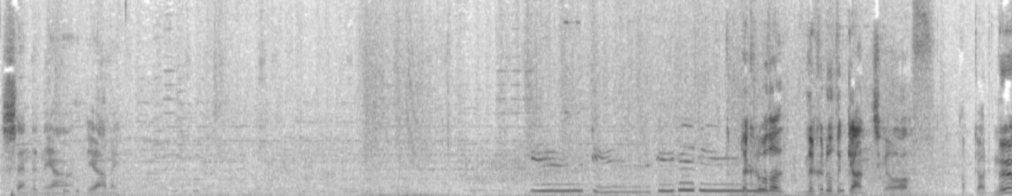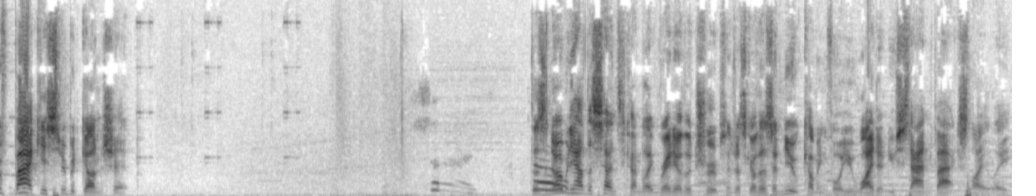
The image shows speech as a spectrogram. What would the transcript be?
send in the, ar- the army. Look at all the look at all the guns go off. Oh god, move back, you stupid gunship! Does nobody have the sense to kind of like radio the troops and just go, "There's a nuke coming for you. Why don't you stand back slightly?"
